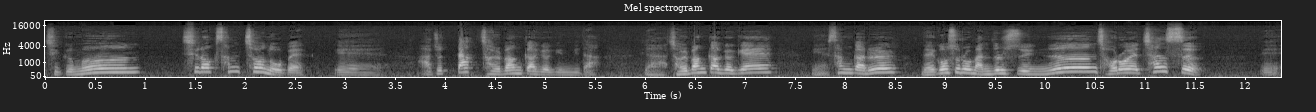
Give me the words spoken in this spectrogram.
지금은 7억 3,500. 예, 아주 딱 절반 가격입니다. 야, 절반 가격에 예, 상가를 내 것으로 만들 수 있는 절호의 찬스. 예,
